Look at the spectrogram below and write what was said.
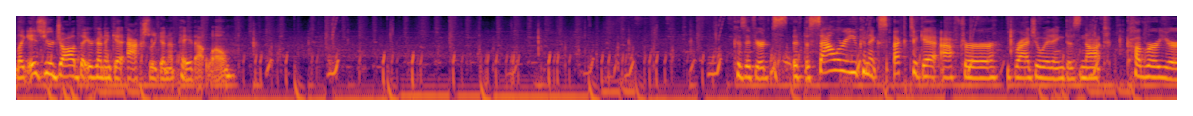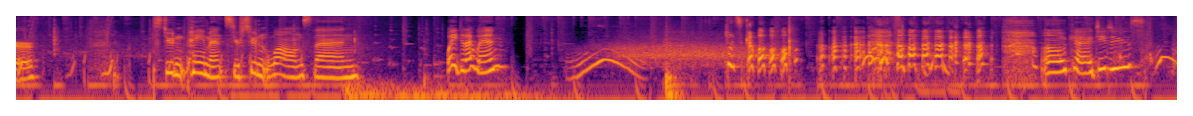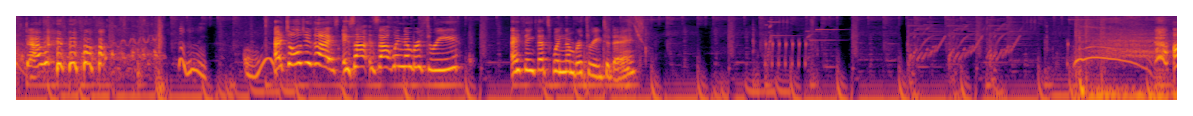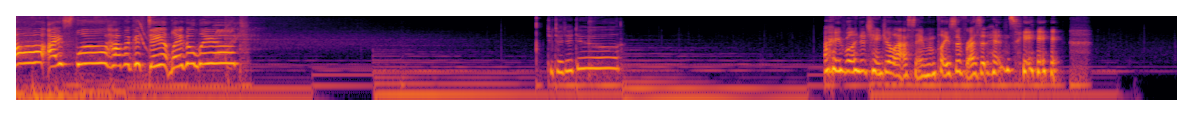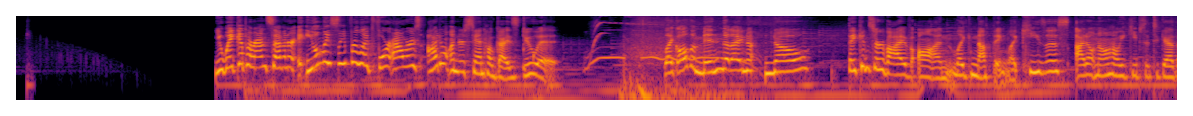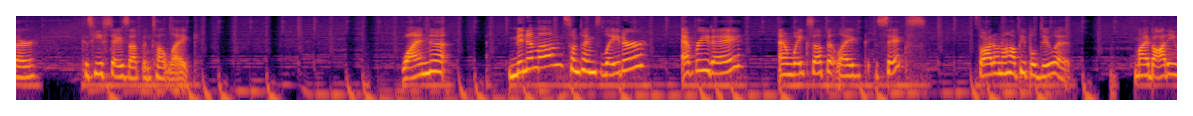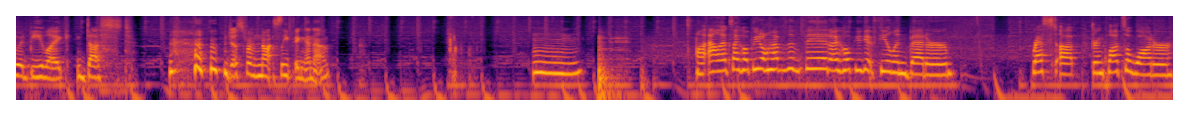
Like, is your job that you're gonna get actually gonna pay that well? because if you're if the salary you can expect to get after graduating does not cover your student payments, your student loans, then wait, did I win? Ooh. Let's go. Okay, GG's. Damn. I told you guys. Is that is that win number three? I think that's win number three today. Ah, uh, Icelo, have a good day at Legoland. Do do do do. Are you willing to change your last name in place of residency? you wake up around seven or eight. You only sleep for like four hours? I don't understand how guys do it. Like all the men that I know, they can survive on like nothing. Like Keezus, I don't know how he keeps it together because he stays up until like one minimum, sometimes later every day and wakes up at like six. So I don't know how people do it. My body would be like dust just from not sleeping enough. Mm. Uh, Alex, I hope you don't have the vid. I hope you get feeling better. Rest up, drink lots of water,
